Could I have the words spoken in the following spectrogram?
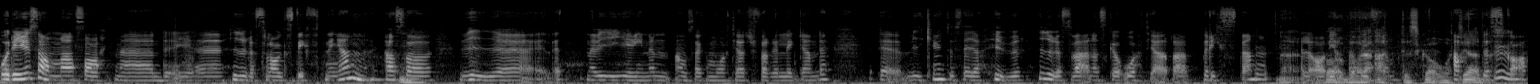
Och det är ju samma sak med eh, hyreslagstiftningen. Alltså vi, eh, när vi ger in en ansökan om åtgärdsföreläggande. Eh, vi kan ju inte säga hur hyresvärden ska åtgärda bristen. Nej, Eller bara, avhjälpa bara bristen. att det ska Att det åtgärdas. ska,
